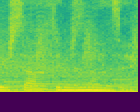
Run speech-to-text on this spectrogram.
Yourself in the music.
